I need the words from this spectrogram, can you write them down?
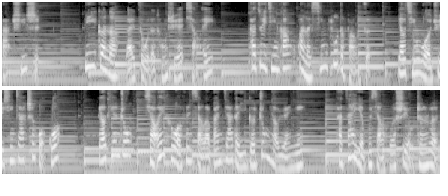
大趋势。第一个呢，来自我的同学小 A，他最近刚换了新租的房子，邀请我去新家吃火锅。聊天中，小 A 和我分享了搬家的一个重要原因，他再也不想和室友争论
